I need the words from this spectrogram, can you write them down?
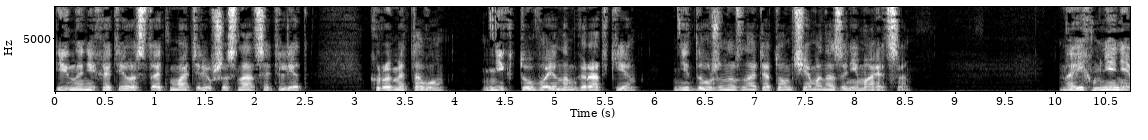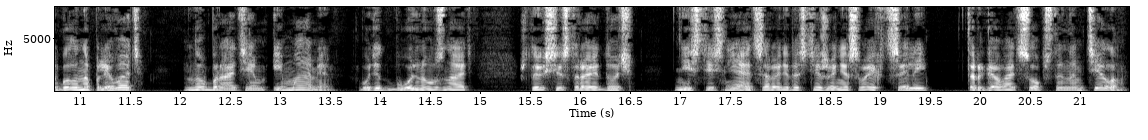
Инна не хотела стать матерью в 16 лет. Кроме того, никто в военном городке не должен узнать о том, чем она занимается. На их мнение было наплевать, но братьям и маме будет больно узнать, что их сестра и дочь не стесняются ради достижения своих целей торговать собственным телом.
